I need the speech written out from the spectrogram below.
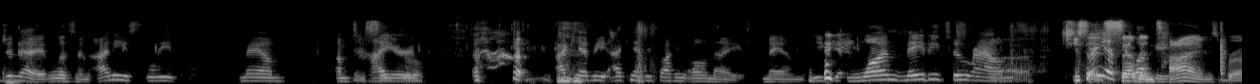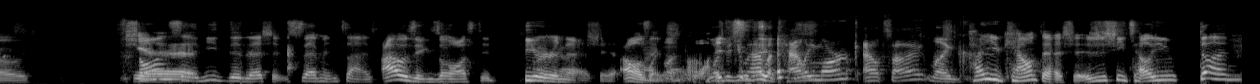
Jhené, listen, I need sleep, ma'am. I'm You tired. I can't be I can't be fucking all night, ma'am. You get one, maybe two rounds. Nah. She said seven times, bro. Sean Yeah. said he did that shit seven times. I was exhausted hearing God. that shit. I was My like, what? What did you have a tally mark outside? Like How do you count that shit? Is just she tell you done,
